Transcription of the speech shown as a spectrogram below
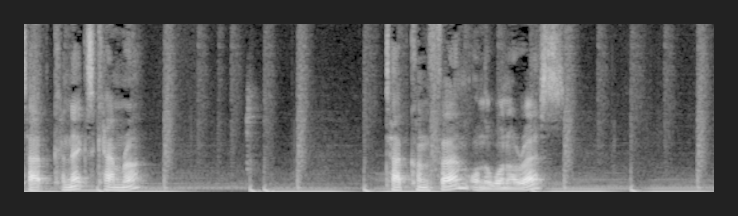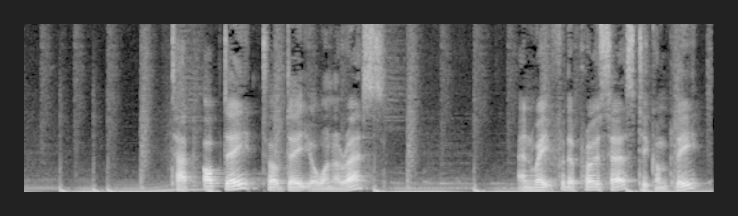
Tap Connect Camera. Tap Confirm on the One RS. Tap Update to update your One RS. and wait for the process to complete.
